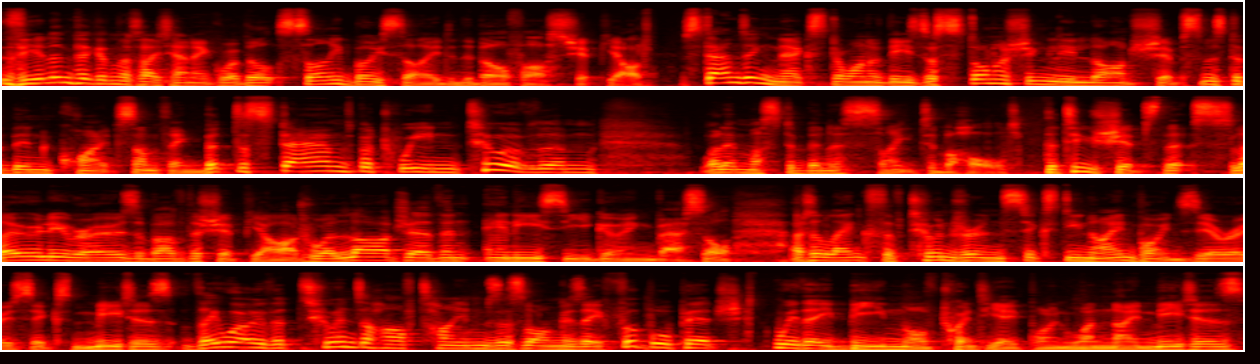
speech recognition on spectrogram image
The Olympic and the Titanic were built side by side in the Belfast shipyard. Standing next to one of these astonishingly large ships must have been quite something, but to stand between two of them well, it must have been a sight to behold. The two ships that slowly rose above the shipyard were larger than any seagoing vessel. At a length of 269.06 meters, they were over two and a half times as long as a football pitch. With a beam of 28.19 meters,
